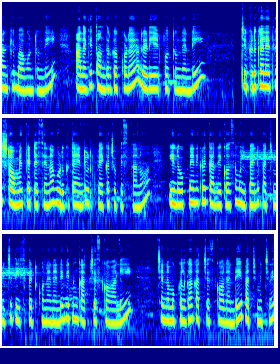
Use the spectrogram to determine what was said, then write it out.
మనకి బాగుంటుంది. అలాగే తొందరగా కూడా రెడీ అయిపోతుందండి. చిక్కుడుకాయలు అయితే స్టవ్ మీద పెట్టేసాను అవి ఉడుకుతాయండి ఉడికిపోయాక చూపిస్తాను. ఈ లోపు నేను ఇక్కడ కర్రీ కోసం ఉల్లిపాయలు పచ్చిమిర్చి తీసి పెట్టుకున్నానండి. వీటిని కట్ చేసుకోవాలి. చిన్న ముక్కలుగా కట్ చేసుకోవాలండి. పచ్చిమిర్చిని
